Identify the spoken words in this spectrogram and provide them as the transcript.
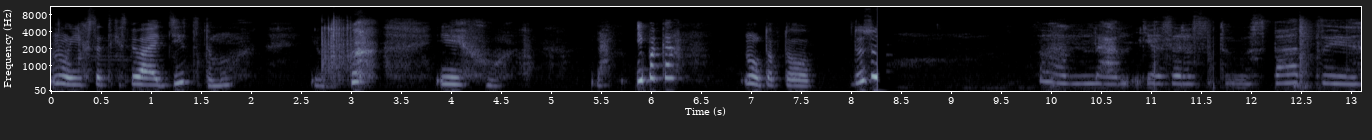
Ну, їх все-таки співають діти, тому і. І фу. Да. І пока. Ну, тобто, зу- Да, я зараз йду спати.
